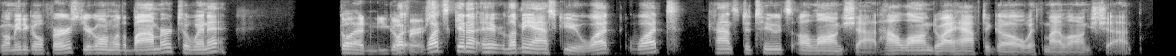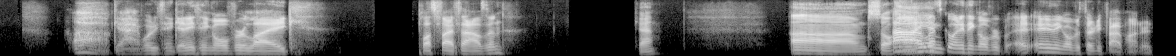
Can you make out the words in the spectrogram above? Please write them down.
you want me to go first? You're going with a bomber to win it. Go ahead, you go what, first. What's gonna? Here, let me ask you what what constitutes a long shot? How long do I have to go with my long shot? Oh God, what do you think? Anything over like plus five thousand? Okay. Um. So uh, I let's am, go anything over anything over thirty five hundred.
